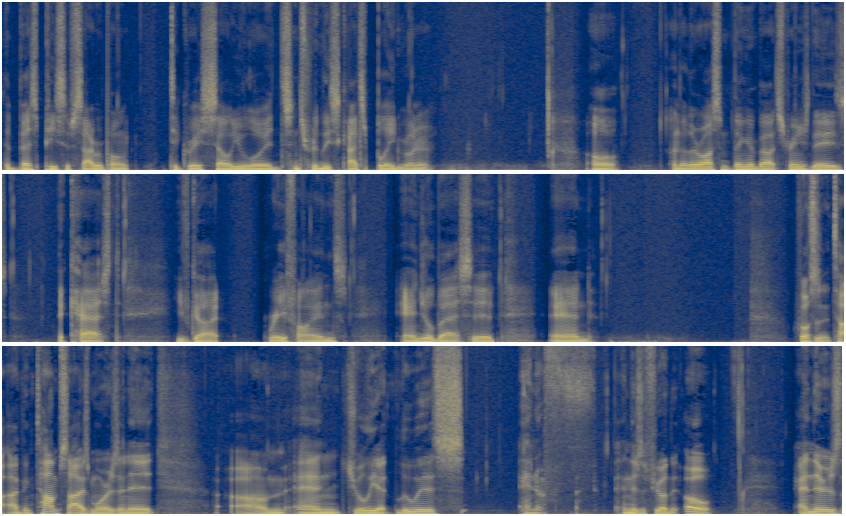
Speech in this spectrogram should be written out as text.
the best piece of cyberpunk to grace celluloid since Ridley Scott's Blade Runner. Oh, another awesome thing about Strange Days, the cast. You've got Rafe Fiennes, Angela Bassett, and who else is in it? I think Tom Sizemore is in it, um, and Juliette Lewis, and a f- and there's a few other. Oh, and there's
